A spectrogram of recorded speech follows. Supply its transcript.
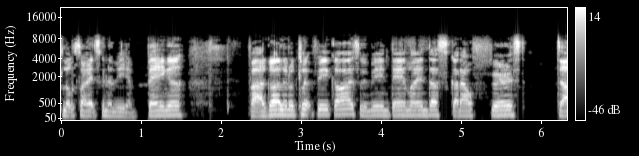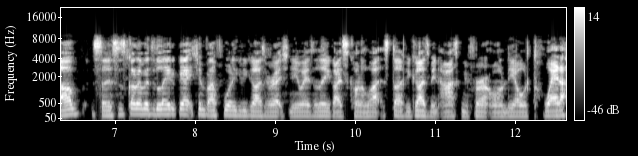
looks like it's going to be a banger. But I got a little clip for you guys. with me and Dandelion Dust got our first dub. So this is kind of a delayed reaction, but I thought I'd give you guys a reaction anyways. I know you guys kind of like the stuff. You guys have been asking for it on the old Twitter.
